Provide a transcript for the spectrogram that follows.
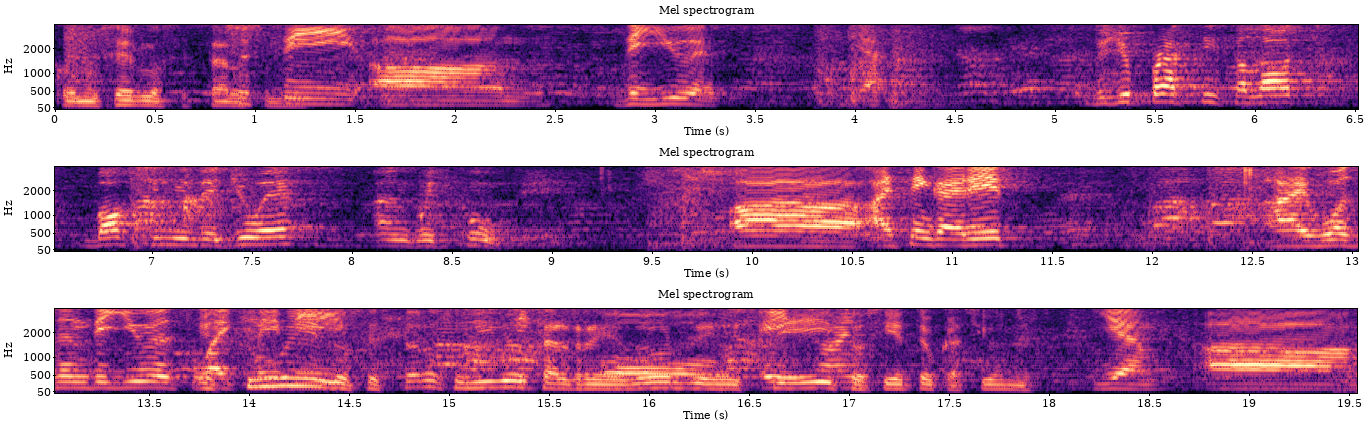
conocer los to Estados Unidos. see um, the US. Yeah. Do you practice a lot boxing in the US and with who? Uh, I think I did. I was in the US like Estuve en los Estados Unidos six alrededor de seis o siete ocasiones Yeah. Um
